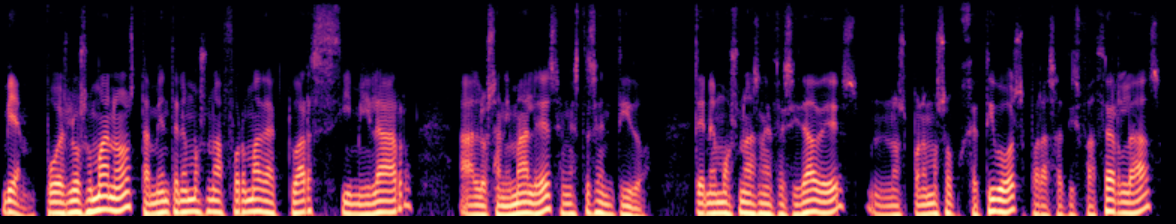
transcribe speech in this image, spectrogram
Bien, pues los humanos también tenemos una forma de actuar similar a los animales en este sentido tenemos unas necesidades, nos ponemos objetivos para satisfacerlas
